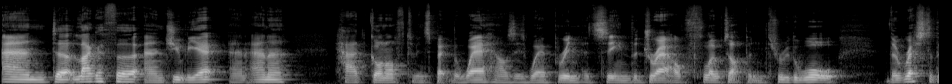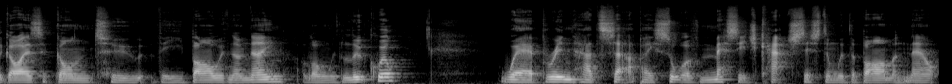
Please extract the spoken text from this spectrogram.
And uh, Lagatha and Juliet and Anna had gone off to inspect the warehouses where Bryn had seen the drow float up and through the wall. The rest of the guys had gone to the bar with no name, along with Lukewill, where Bryn had set up a sort of message catch system with the barman. Now,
